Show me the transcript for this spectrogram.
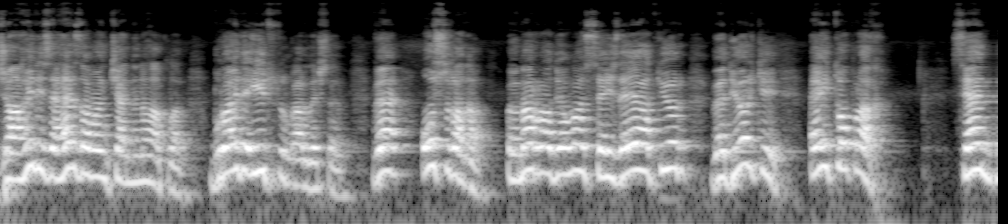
Cahil ise her zaman kendini haklar. Burayı da iyi tutun kardeşlerim. Ve o sırada Ömer radıyallahu anh secdeye atıyor ve diyor ki ey toprak sen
